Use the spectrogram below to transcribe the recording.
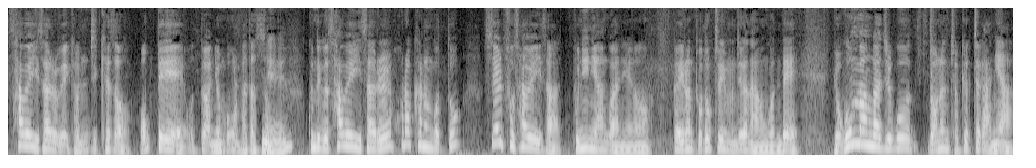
사회이사를 왜 견직해서 억대의 어떠한 연봉을 받았어? 예. 근데 그 사회이사를 허락하는 것도 셀프 사회이사 본인이 한 거 아니에요. 그러니까 이런 도덕적인 문제가 나온 건데 요것만 가지고 너는 적격자가 아니야.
